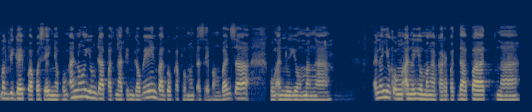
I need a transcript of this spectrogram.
magbigay po ako sa inyo kung ano yung dapat natin gawin bago ka pumunta sa ibang bansa, kung ano yung mga ano yung kung ano yung mga karapat-dapat na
